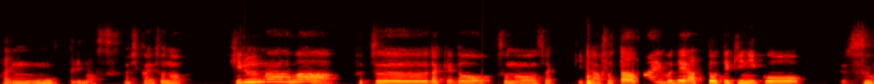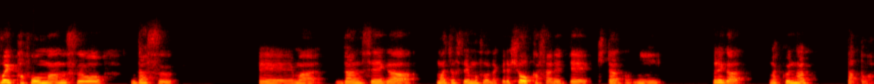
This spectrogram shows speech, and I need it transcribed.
はい、うん。思っています。確かにその昼間は普通だけどそのさっき言ったアフターファイブで圧倒的にこうすごいパフォーマンスを出す、えーまあ、男性が、まあ、女性もそうだけど評価されてきたのにそれがなくなったと。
